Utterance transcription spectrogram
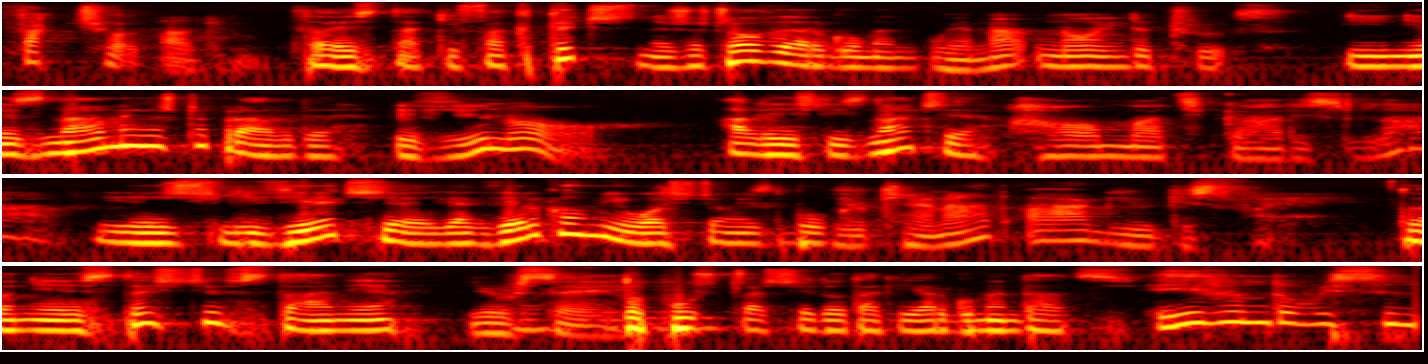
factual argument. To jest taki faktyczny, rzeczowy argument. We are not knowing the truth. I nie znamy jeszcze prawdy. If you know Ale jeśli znacie, how much God is love, jeśli wiecie, jak wielką miłością jest Bóg, you cannot argue this way. to nie jesteście w stanie dopuszczać się do takiej argumentacji. even though we sin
